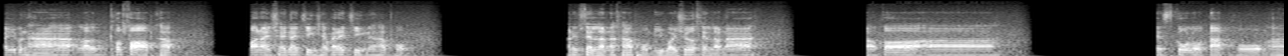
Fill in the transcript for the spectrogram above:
ไม่มีปัญหาฮะ เราทดสอบครับ ว่าไหนใช้ได้จริงใช้ไม่ได้จริงนะครับ ผม อันนี้เสร็จแล้วนะครับผม e-voucher เสร็จแล้วนะ แล้วก็อ่า Tesco Lotus Home อ่า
